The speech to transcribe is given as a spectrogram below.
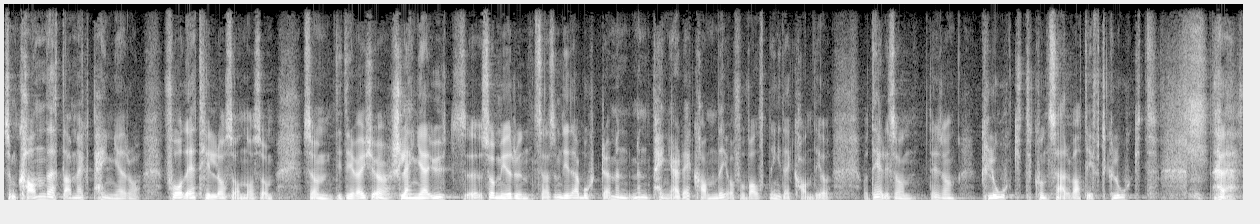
som kan dette med penger og få det til. og sånn, og som, som De driver jo ikke og slenger ut eh, så mye rundt seg som de der borte, men, men penger det kan de, og forvaltning det kan de. Og, og det, er sånn, det er litt sånn klokt, konservativt klokt.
